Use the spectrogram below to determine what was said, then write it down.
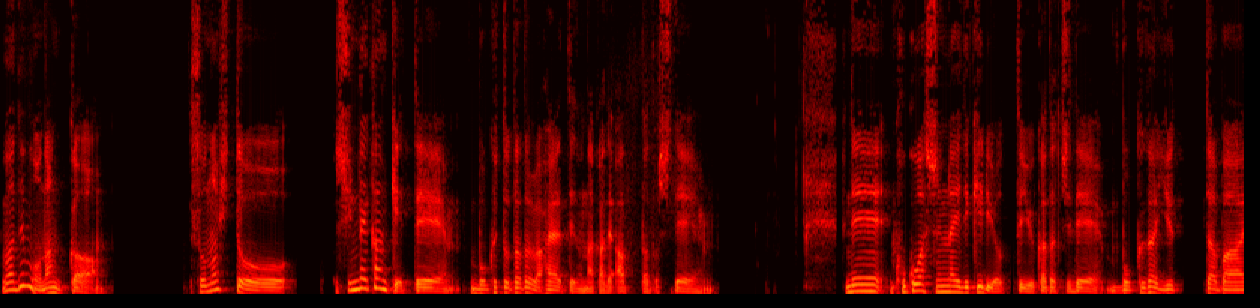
まあでもなんか、その人、信頼関係って僕と例えば颯の中であったとして、で、ここは信頼できるよっていう形で僕が言った場合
